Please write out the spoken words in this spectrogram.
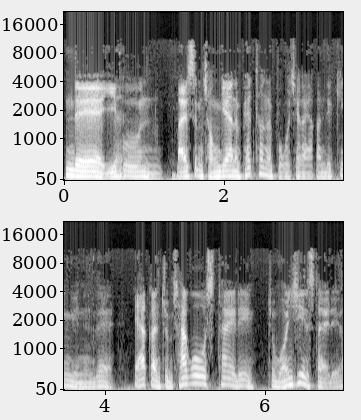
근데 이분 말씀 전개하는 패턴을 보고 제가 약간 느낀 게 있는데 약간 좀 사고 스타일이 좀 원시인 스타일이에요.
